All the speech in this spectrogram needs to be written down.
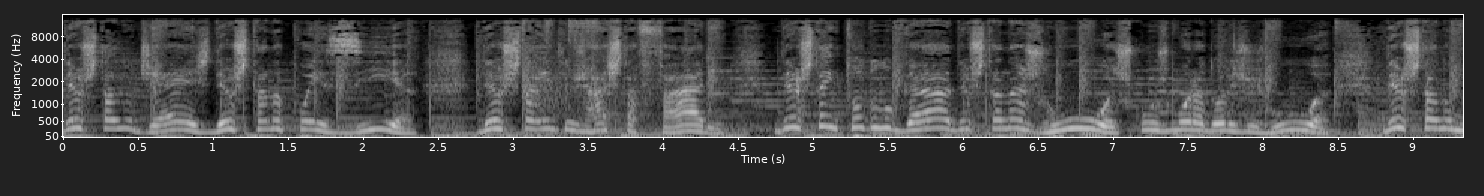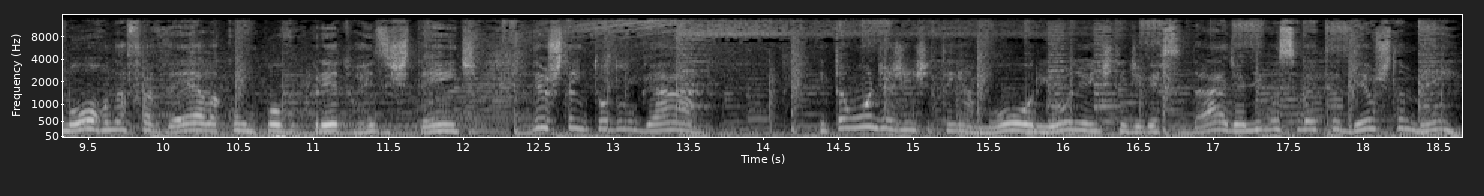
Deus está no jazz, Deus está na poesia, Deus está entre os Rastafari, Deus está em todo lugar, Deus está nas ruas, com os moradores de rua, Deus está no morro, na favela, com o povo preto resistente, Deus está em todo lugar. Então, onde a gente tem amor e onde a gente tem diversidade, ali você vai ter Deus também.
